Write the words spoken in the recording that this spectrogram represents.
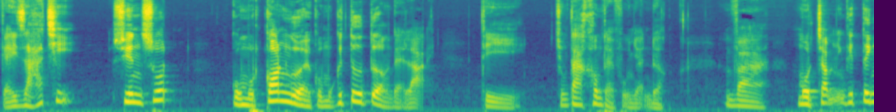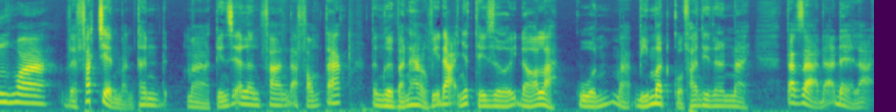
cái giá trị xuyên suốt của một con người, của một cái tư tưởng để lại thì chúng ta không thể phủ nhận được. Và một trong những cái tinh hoa về phát triển bản thân mà tiến sĩ Alan Phan đã phóng tác từ người bán hàng vĩ đại nhất thế giới đó là cuốn mà bí mật của Phan Thiên Ân này tác giả đã để lại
